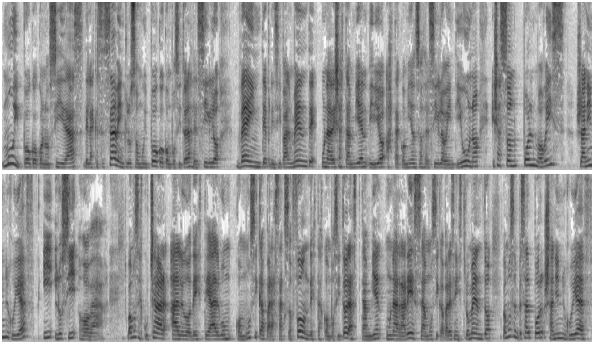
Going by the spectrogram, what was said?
muy poco conocidas, de las que se sabe incluso muy poco, compositoras del siglo XX principalmente. Una de ellas también vivió hasta comienzos del siglo XXI. Ellas son Paul Maurice, Janine Rueff y Lucie Robert. Vamos a escuchar algo de este álbum con música para saxofón de estas compositoras, también una rareza, música para ese instrumento. Vamos a empezar por Janine Rueff,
